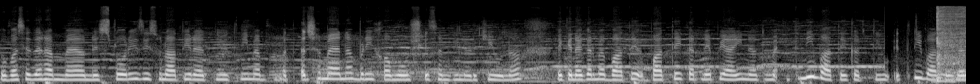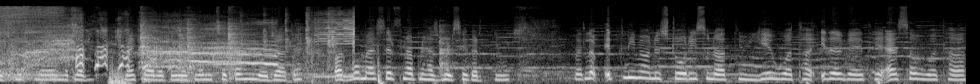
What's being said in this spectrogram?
तो बस इधर हम, मैं उन्हें स्टोरीज़ ही सुनाती रहती हूँ, इतनी मैं अच्छा मैं ना बड़ी खामोश किस्म की लड़की हूँ ना, लेकिन अगर मैं बातें बातें करने पे आई ना तो मैं इतनी बातें करती हूँ, इतनी बातें करती हूँ मैं मतलब मैं क्या बताऊँ मतलब मुझसे कम ही हो जाता है, और वो मैं सिर्फ़ ना अपने हस्बैंड से करती हूँ। मतलब इतनी मैं उन्हें स्टोरी सुनाती हूँ, ये हुआ था, इधर गए थे, ऐसा हुआ था,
